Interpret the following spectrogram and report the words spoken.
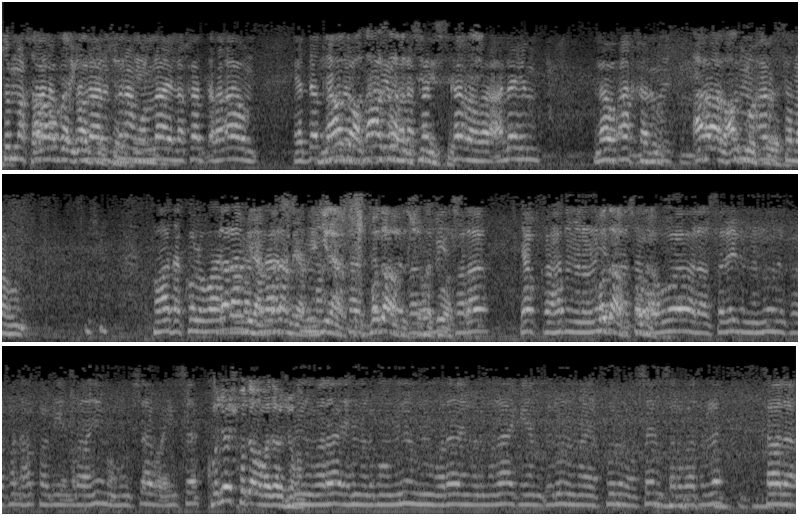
ثم قال بالله السلام والله لقد رآهم يدتهم ولقد كرر عليهم لو أخروا ثم أرسلهم. فهذا كل واحد يبقى هذا من النور فهو على سرير من النور فقد حط به إبراهيم وموسى وعيسى. كلش خدا آمده جمع من ورائهم المؤمنون من ورائهم الملائكة ينظرون ما يقول الحسين صلوات الله. قال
